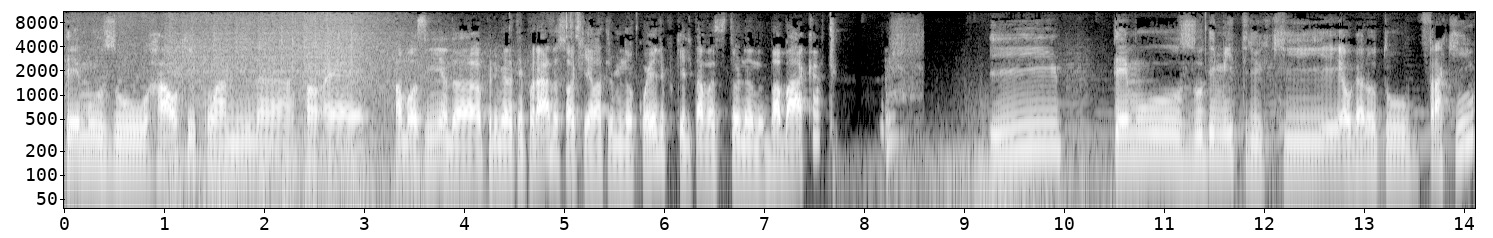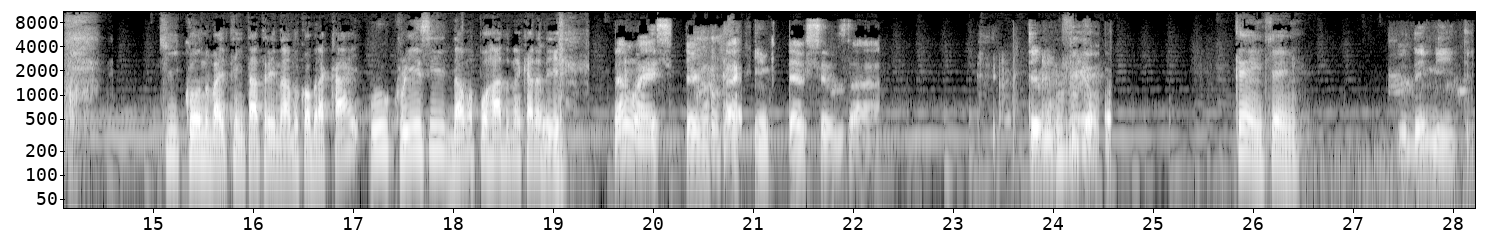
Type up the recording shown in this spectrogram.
temos o Hulk com a mina é, famosinha da primeira temporada, só que ela terminou com ele porque ele tava se tornando babaca. E temos o Dimitri, que é o garoto fraquinho, que quando vai tentar treinar no Cobra Kai, o Crazy dá uma porrada na cara dele. Não é esse termo fraquinho que deve ser usado. Termo pior Quem? Quem? do Demitri.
